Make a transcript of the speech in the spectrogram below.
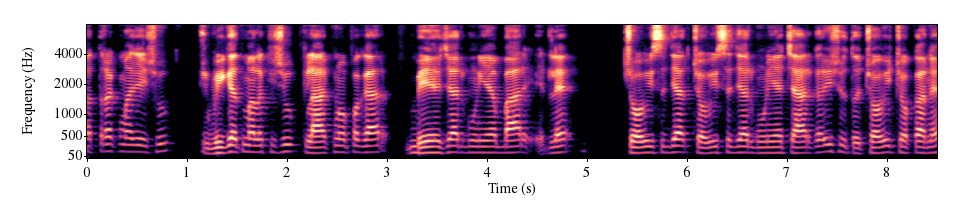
પત્રકમાં જઈશું, વિગતમાં લખીશું, ક્લાર્કનો પગાર બે હજાર ગુણ્યા બાર એટલે ચોવીસ હજાર ચોવીસ હજાર ગુણ્યા ચાર કરીશું તો ચોવીસ ચોકાને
